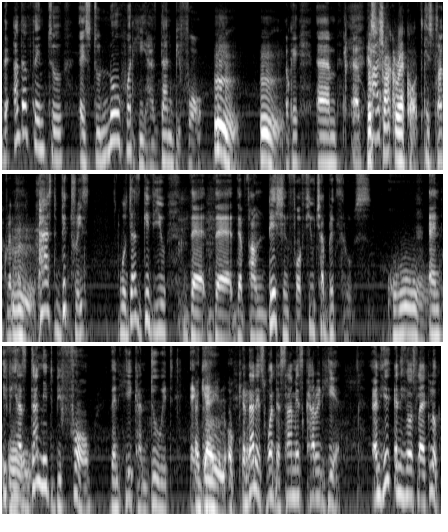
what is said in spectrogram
the other thing too is to know what he has done before okay um uh, his past- track record. his track record. Past victories will just give you the the the foundation for future breakthroughs. And if he has done it before, then he can do it again. Again, okay. And that is what the psalmist carried here. And he and he was like, look,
